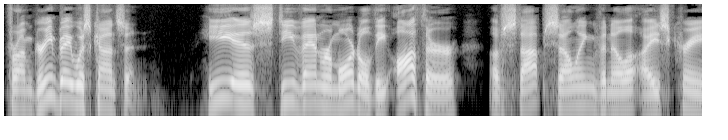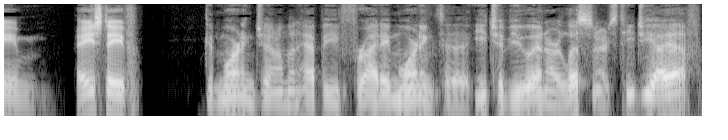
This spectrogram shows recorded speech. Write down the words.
From Green Bay, Wisconsin, he is Steve Van Remortel, the author of Stop Selling Vanilla Ice Cream. Hey, Steve. Good morning, gentlemen. Happy Friday morning to each of you and our listeners. TGIF.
